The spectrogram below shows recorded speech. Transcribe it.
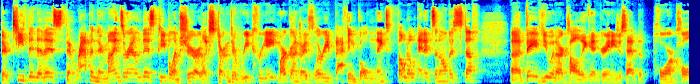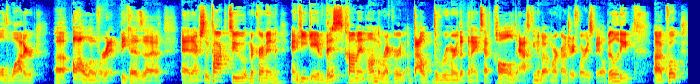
their teeth into this, they're wrapping their minds around this, people I'm sure are like starting to recreate Marc Andre Fleury back in Golden Knights photo edits and all this stuff. Uh, Dave, you and our colleague Ed Graney just had the pour cold water uh, all over it because uh, Ed actually talked to McCrimmon and he gave this comment on the record about the rumor that the Knights have called asking about Marc Andre Fleury's availability. Uh, quote,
